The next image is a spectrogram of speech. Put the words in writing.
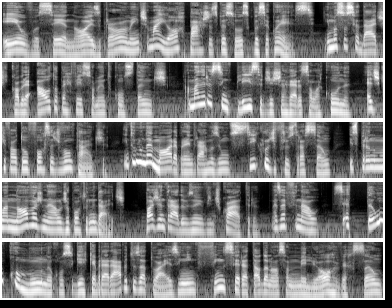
eu, você, nós e provavelmente a maior parte das pessoas que você conhece. Em uma sociedade que cobra autoaperfeiçoamento constante, a maneira simplista de enxergar essa lacuna é de que faltou força de vontade. Então não demora para entrarmos em um ciclo de frustração esperando uma nova janela de oportunidade. Pode entrar 2024? Mas afinal, se é tão comum não conseguir quebrar hábitos atuais e enfim ser a tal da nossa melhor versão,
